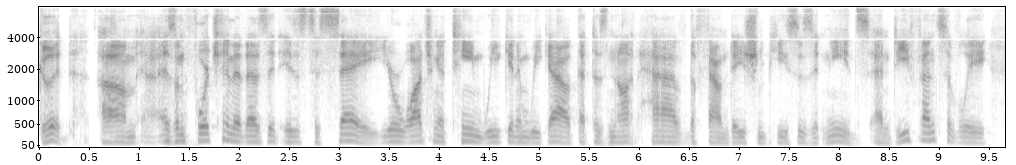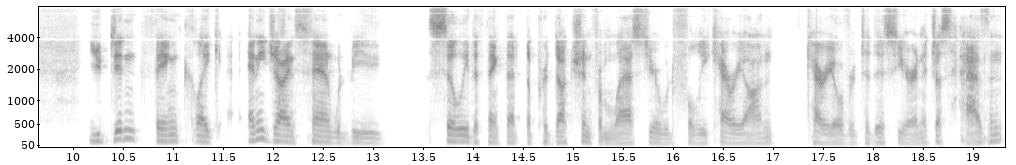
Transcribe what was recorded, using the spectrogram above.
good. Um, as unfortunate as it is to say, you're watching a team week in and week out that does not have the foundation pieces it needs. And defensively, you didn't think like any Giants fan would be silly to think that the production from last year would fully carry on carry over to this year and it just hasn't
